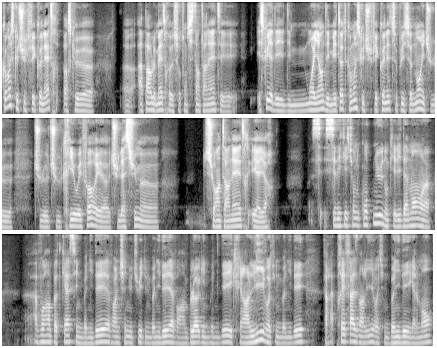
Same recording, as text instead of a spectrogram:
comment est-ce que tu le fais connaître? Parce que euh, à part le mettre sur ton site internet, et est-ce qu'il y a des, des, moyens, des méthodes? Comment est-ce que tu fais connaître ce positionnement et tu le tu le tu le cries haut et fort et euh, tu l'assumes euh, sur internet et ailleurs? C'est des questions de contenu, donc évidemment. avoir un podcast c'est une bonne idée, avoir une chaîne YouTube est une bonne idée, avoir un blog est une bonne idée, écrire un livre est une bonne idée, faire la préface d'un livre est une bonne idée également,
